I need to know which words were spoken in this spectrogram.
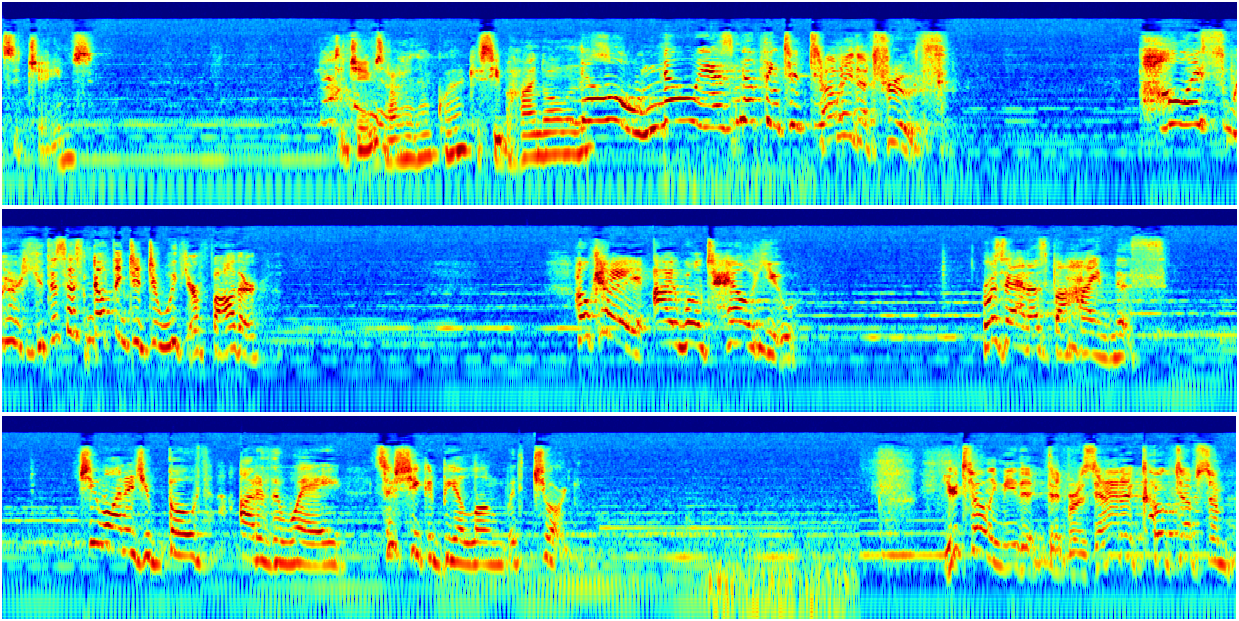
Is it James? No. Did James hire that quack? Is he behind all of this? No, no, he has nothing to do. Tell me the truth. Paul, I swear to you, this has nothing to do with your father. Okay, I will tell you. Rosanna's behind this. She wanted you both out of the way so she could be alone with Jordan. You're telling me that, that Rosanna cooked up some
